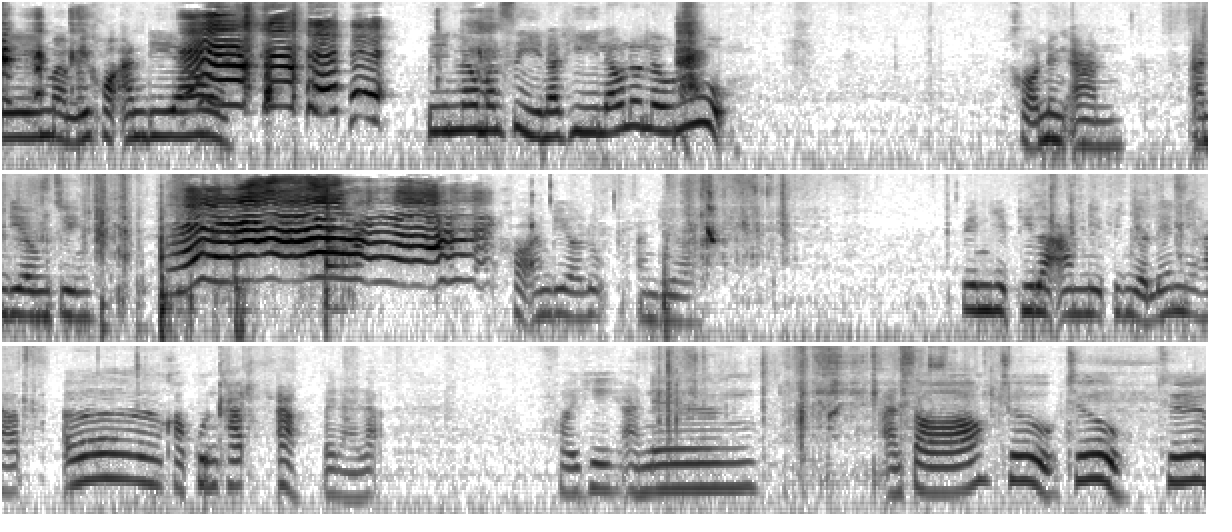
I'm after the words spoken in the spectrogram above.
ปีนหมามีขออันเดียว ปีนเร็วมันสี่นาทีแล้วเร็วๆลูก ขอหนึ่งอัน อันเดียวจริงขออันเดียวลูก อันเดียวปินหยิบทีละอันนี่ปินอย่าเล่นนี่ครับ เออ ขอบคุณครับอะไปไหนละขออีกทีอันหนึ่งอันสอง two two two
